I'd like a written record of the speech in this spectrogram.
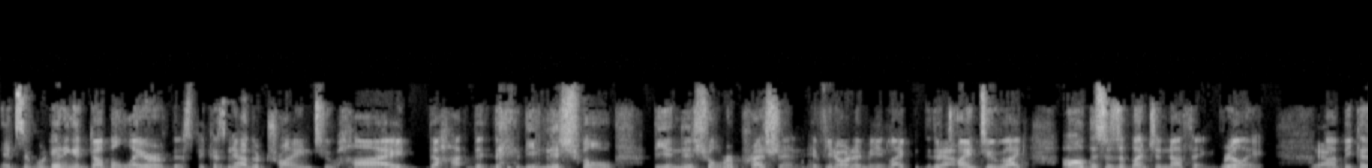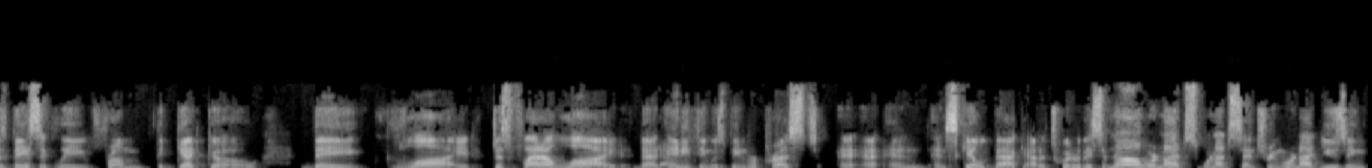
it's a, we're getting a double layer of this because now they're trying to hide the the, the initial the initial repression, if you know what I mean. Like they're yeah. trying to like, oh, this is a bunch of nothing, really, yeah. uh, because basically from the get go they lied, just flat out lied that yeah. anything was being repressed and, and, and scaled back out of Twitter. They said, "No, we're not. We're not censoring. We're not using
